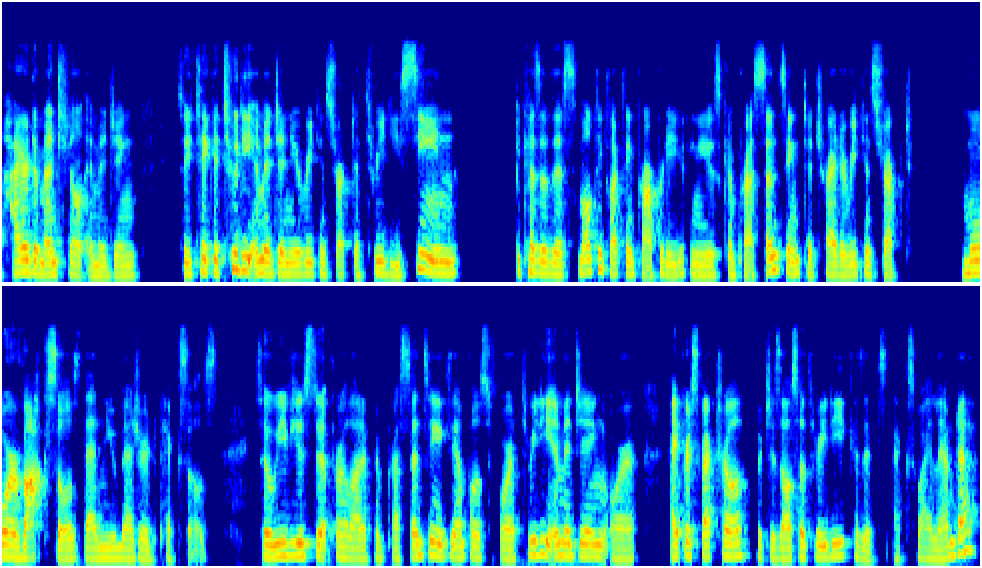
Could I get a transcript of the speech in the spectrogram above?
higher dimensional imaging so you take a 2D image and you reconstruct a 3D scene. Because of this multiplexing property, you can use compressed sensing to try to reconstruct more voxels than you measured pixels. So we've used it for a lot of compressed sensing examples for 3D imaging or hyperspectral, which is also 3D because it's XY lambda,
